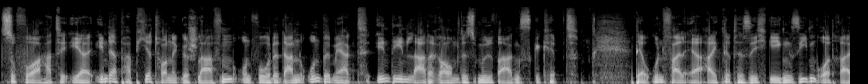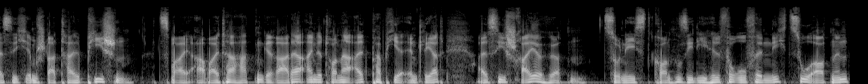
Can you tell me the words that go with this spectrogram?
Zuvor hatte er in der Papiertonne geschlafen und wurde dann unbemerkt in den Laderaum des Müllwagens gekippt. Der Unfall ereignete sich gegen 7.30 Uhr im Stadtteil Pieschen. Zwei Arbeiter hatten gerade eine Tonne Altpapier entleert, als sie Schreie hörten. Zunächst konnten sie die Hilferufe nicht zuordnen,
